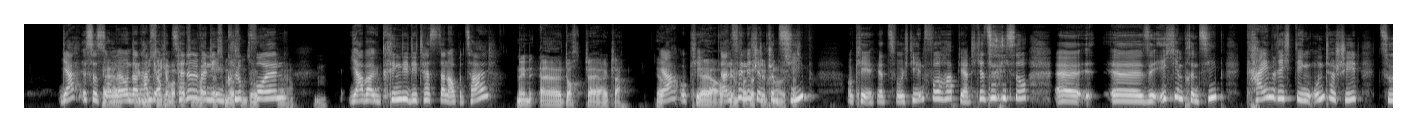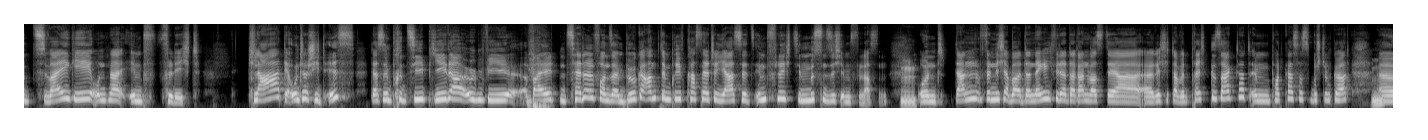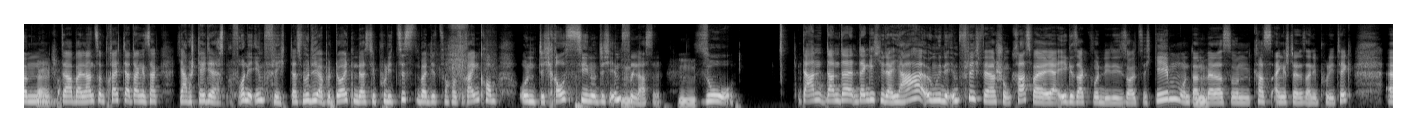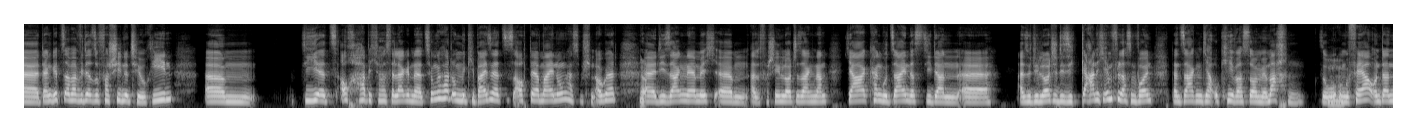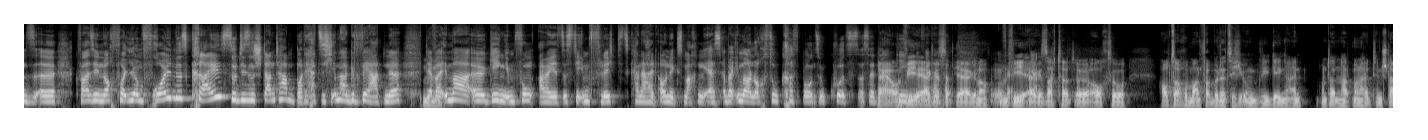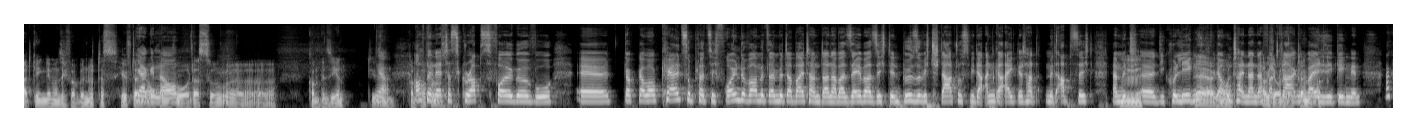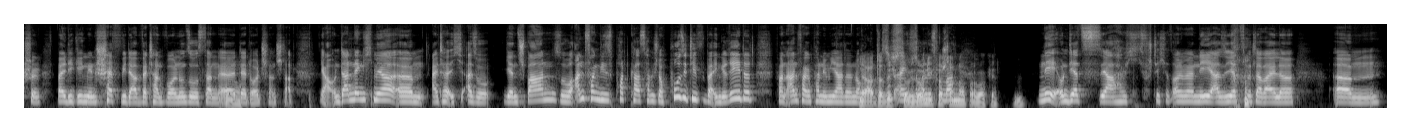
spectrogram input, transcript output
Ja, ist das so, Ja, ne? Und dann haben die auch einen Zettel, halt wenn die in den Club so. wollen. Ja, ja. Hm. Ja, aber kriegen die die Tests dann auch bezahlt? Nee, nee, äh, doch, klar, ja, klar. Ja, Ja. okay. Ja, ja, dann finde ich im Prinzip, okay, jetzt wo ich die Info habe, die hatte ich jetzt nicht so, äh, äh, sehe ich im Prinzip keinen richtigen Unterschied zu 2G und einer Impfpflicht. Klar, der Unterschied ist, dass im Prinzip jeder irgendwie bald einen Zettel von seinem Bürgeramt im Briefkasten hätte, ja, ist jetzt Impfpflicht, sie müssen sich impfen lassen. Hm. Und dann finde ich aber, dann denke ich wieder daran, was der äh, Richard David Precht gesagt hat im Podcast, hast du bestimmt gehört. Hm. Ähm, Ja, da bei Lanz und Precht, der hat dann gesagt, ja, aber stell dir das mal vor, eine Impfpflicht. Das würde ja bedeuten, dass die Polizisten bei dir zu Hause reinkommen und dich rausziehen und dich impfen Hm. lassen. Hm. So. Dann, dann da denke ich wieder, ja, irgendwie eine Impfpflicht wäre schon krass, weil ja eh gesagt wurde, die, die soll es nicht geben und dann Mhm. wäre das so ein krasses Eingeständnis an die Politik. Äh, dann gibt's aber wieder so verschiedene Theorien, ähm, die jetzt auch, habe ich aus der Lage der Nation gehört und Mickey Beisenherz ist auch der Meinung, hast du bestimmt auch gehört, Ja. äh, die sagen nämlich, ähm, also verschiedene Leute sagen dann, ja, kann gut sein, dass die dann, äh, also die Leute, die sich gar nicht impfen lassen wollen, dann sagen, ja, okay, was sollen wir machen? So Mhm. ungefähr. Und dann äh, quasi noch vor ihrem Freundeskreis so diesen Stand haben, boah, der hat sich immer gewehrt, ne? Der Mhm. war immer äh, gegen Impfung, aber jetzt ist die Impfpflicht, jetzt kann er halt auch nichts machen. Er ist aber immer noch so krass bei uns im Kurz, dass er Ja, ja, und wie er gesagt, hat. ja, genau. So Und ungefähr, wie er ja. gesagt hat, äh, auch so, Hauptsache man verbündet sich irgendwie gegen einen und dann hat man halt den Staat, gegen den man sich verbündet. Das hilft dann Ja, ja, auch genau. irgendwo, das zu äh, kompensieren. Ja, Auch eine nette Scrubs-Folge, wo äh, Dr. Bob Kerl so plötzlich Freunde war mit seinen Mitarbeitern und dann aber selber sich den Bösewicht-Status wieder angeeignet hat mit Absicht, damit Mhm. äh, die Kollegen Ja, sich ja, wieder genau. untereinander Hab vertragen, weil sie gegen den, ach schön, weil die gegen den Chef wieder wettern wollen und so ist dann äh, Genau. der Deutschlandstaat. Ja, und dann denke ich mir, ähm, Alter, ich, also Jens Spahn, so Anfang dieses Podcasts habe ich noch positiv über ihn geredet. Von Anfang der Pandemie hat er noch ja, dass ich sowieso nie verstanden habe, aber okay. Hm. Nee, und jetzt, ja, ich verstehe jetzt auch nicht mehr. Nee, also jetzt mittlerweile ähm,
